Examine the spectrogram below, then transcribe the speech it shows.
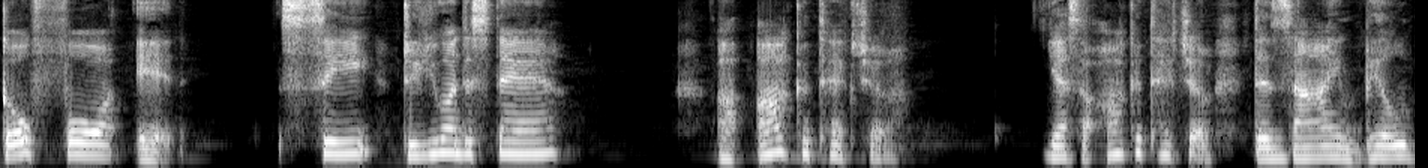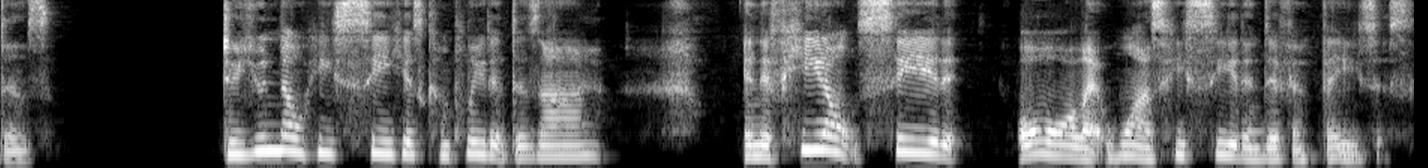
go for it See, do you understand? A architecture. Yes, an architecture design buildings. Do you know he see his completed design? And if he don't see it all at once, he see it in different phases.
